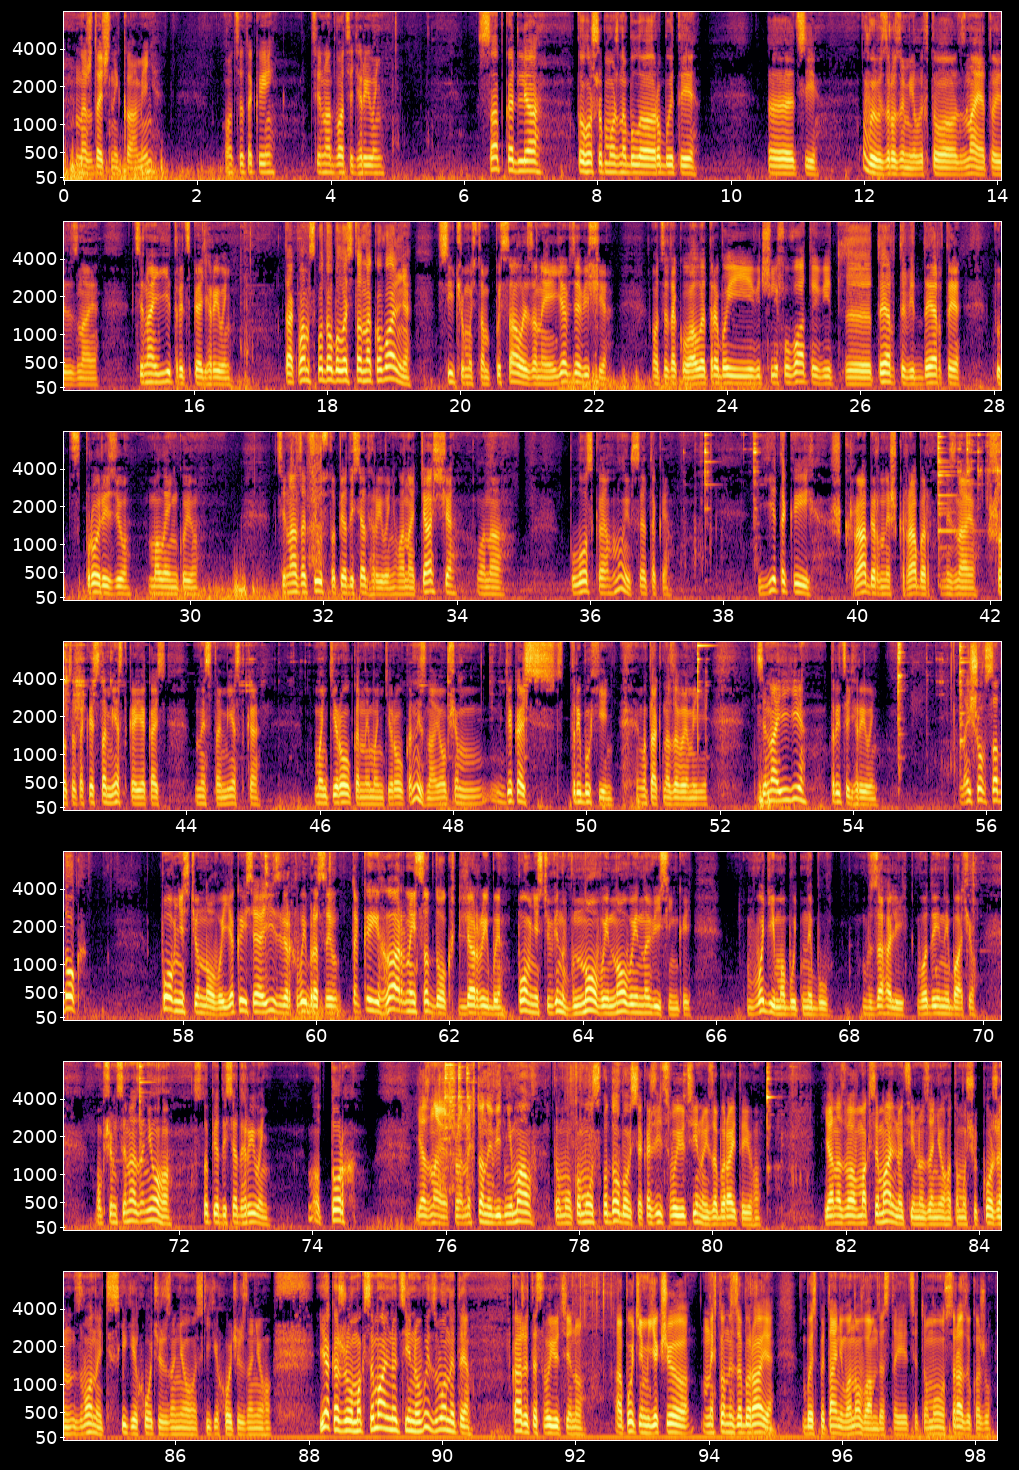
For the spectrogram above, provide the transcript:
наждачний камінь. Оце такий. Ціна 20 гривень. Сапка для того, щоб можна було робити е, ці. Ну, ви зрозуміли, хто знає, той знає. Ціна її 35 гривень. Так, вам сподобалась та наковальня? Всі чомусь там писали за неї. Я взяв іще. Оце таку, але треба її відшліфувати, відтерти, віддерти. Тут з прорізю маленькою. Ціна за цю 150 гривень. Вона тяжча, вона плоска, ну і все таке. Є такий шкрабер, не шкрабер, не знаю, що це таке, стаместка якась, не стаместка. Монтіровка, не монтіровка, не знаю. В общем, якась трибухінь, отак називаємо її. Ціна її 30 гривень. Знайшов садок повністю новий. Якийсь ізверг вибросив такий гарний садок для риби. Повністю він в новий, новий, новісінький. В воді, мабуть, не був взагалі. Води не бачив. В общем, ціна за нього 150 гривень. Ну, торг. Я знаю, що ніхто не віднімав. Тому кому сподобався, кажіть свою ціну і забирайте його. Я назвав максимальну ціну за нього, тому що кожен дзвонить, скільки хочеш за нього, скільки хочеш за нього. Я кажу максимальну ціну, ви дзвоните, кажете свою ціну. А потім, якщо ніхто не забирає, без питань воно вам достається. Тому сразу кажу.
